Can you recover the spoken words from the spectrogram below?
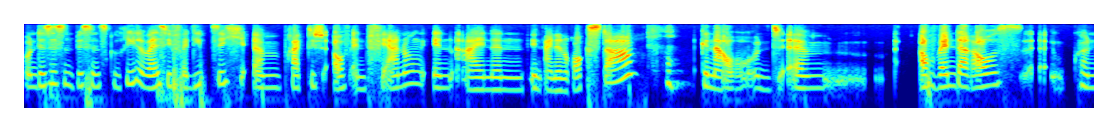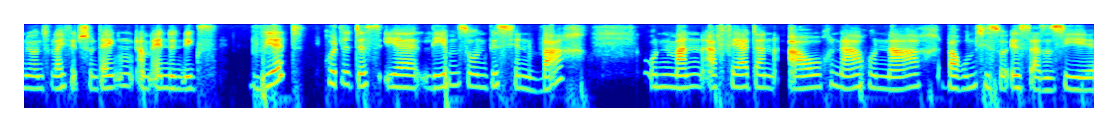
und das ist ein bisschen skurril, weil sie verliebt sich ähm, praktisch auf Entfernung in einen, in einen Rockstar. genau, und ähm, auch wenn daraus, können wir uns vielleicht jetzt schon denken, am Ende nichts wird, rüttelt es ihr Leben so ein bisschen wach. Und man erfährt dann auch nach und nach, warum sie so ist. Also sie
